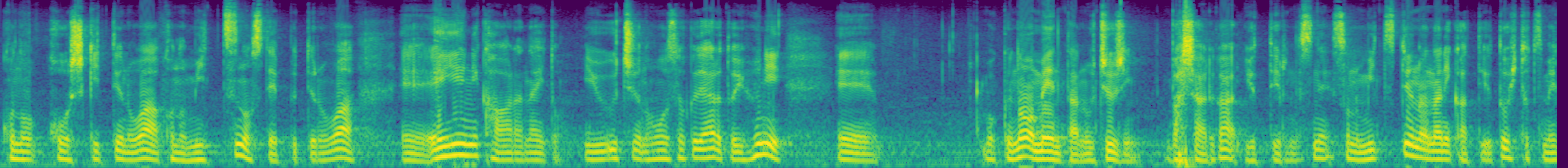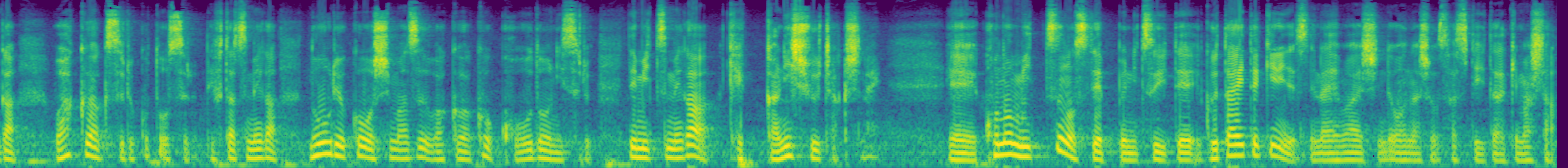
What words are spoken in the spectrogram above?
この公式っていうのはこの3つのステップっていうのは、えー、永遠に変わらないという宇宙の法則であるというふうに、えー、僕のメンターの宇宙人バシャールが言っているんですね。その3つっていうのは何かっていうと1つ目がワクワクすることをする。で2つ目が能力を惜しまずワクワクを行動にする。で3つ目が結果に執着しない。えー、この3つのステップについて具体的にですね、ライブ配信でお話をさせていただきました。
